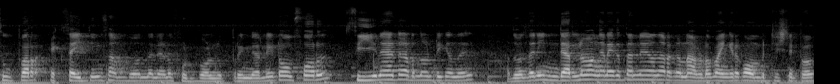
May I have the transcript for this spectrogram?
സൂപ്പർ എക്സൈറ്റിംഗ് സംഭവം തന്നെയാണ് football. Premier league top four സീനായിട്ട് നടന്നുകൊണ്ടിരിക്കുന്നത്. അതുപോലെ തന്നെ ഇന്റർലും അങ്ങനെയൊക്കെ തന്നെയാണ് നടക്കുന്നത്. അവിടെ ഭയങ്കര കോമ്പറ്റീഷൻ ഇപ്പോൾ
